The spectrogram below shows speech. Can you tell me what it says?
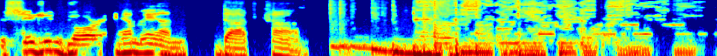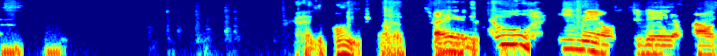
precisiondoormn.com. I had the volume. I had two emails today about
